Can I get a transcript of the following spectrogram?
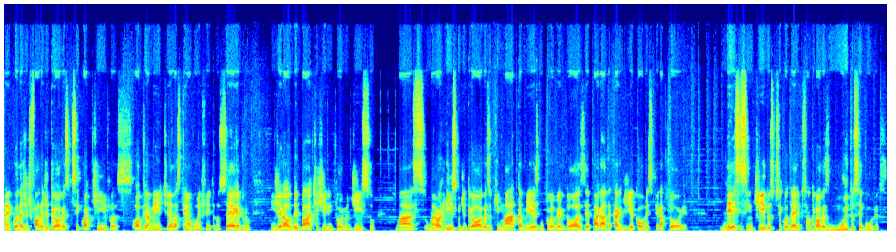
Né? Quando a gente fala de drogas psicoativas, obviamente elas têm algum efeito no cérebro, em geral o debate gira em torno disso, mas o maior risco de drogas, o que mata mesmo por overdose, é parada cardíaca ou respiratória. Nesse sentido, os psicodélicos são drogas muito seguras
